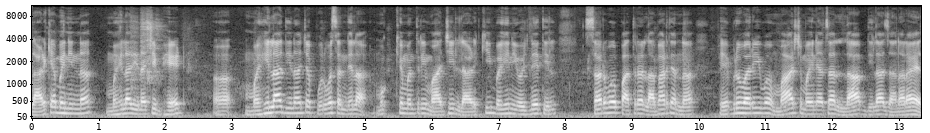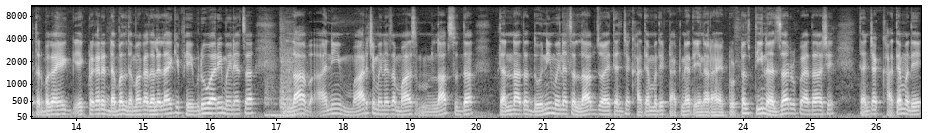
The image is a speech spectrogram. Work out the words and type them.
लाडक्या बहिणींना महिला दिनाची भेट महिला दिनाच्या पूर्वसंध्येला मुख्यमंत्री माझी लाडकी बहीण योजनेतील सर्व पात्र लाभार्थ्यांना फेब्रुवारी व मार्च महिन्याचा लाभ दिला जाणार आहे. तर बघा हे एक प्रकारे डबल धमाका झालेला आहे की फेब्रुवारी महिन्याचा लाभ आणि मार्च महिन्याचा मास लाभसुद्धा त्यांना आता दोन्ही महिन्याचा लाभ जो आहे त्यांच्या खात्यामध्ये टाकण्यात येणार आहे. टोटल तीन हजार रुपये आता असे त्यांच्या खात्यामध्ये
